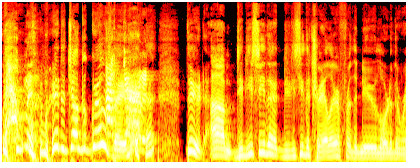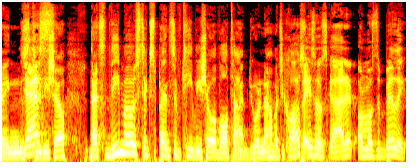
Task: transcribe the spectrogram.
We're in the jungle groove, baby. Dude, um, did you see the did you see the trailer for the new Lord of the Rings Yes. TV show? That's the most expensive TV show of all time. Do you want to know how much it costs? Bezos got it. Almost a billy.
